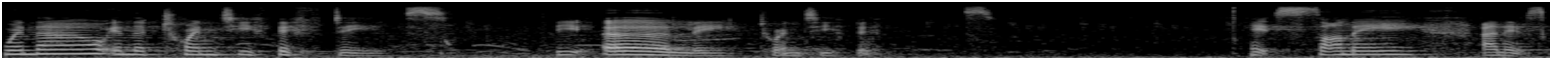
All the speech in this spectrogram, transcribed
We're now in the 2050s, the early 2050s. It's sunny and it's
